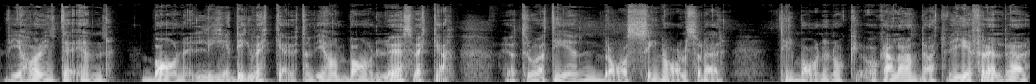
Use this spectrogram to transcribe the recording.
vi har inte en barnledig vecka utan vi har en barnlös vecka. Jag tror att det är en bra signal sådär till barnen och, och alla andra att vi är föräldrar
